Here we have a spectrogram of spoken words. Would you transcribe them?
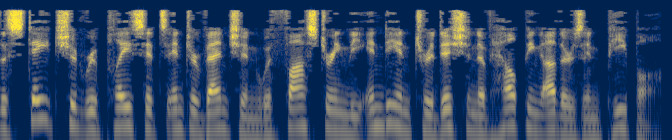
The state should replace its intervention with fostering the Indian tradition of helping others in people.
